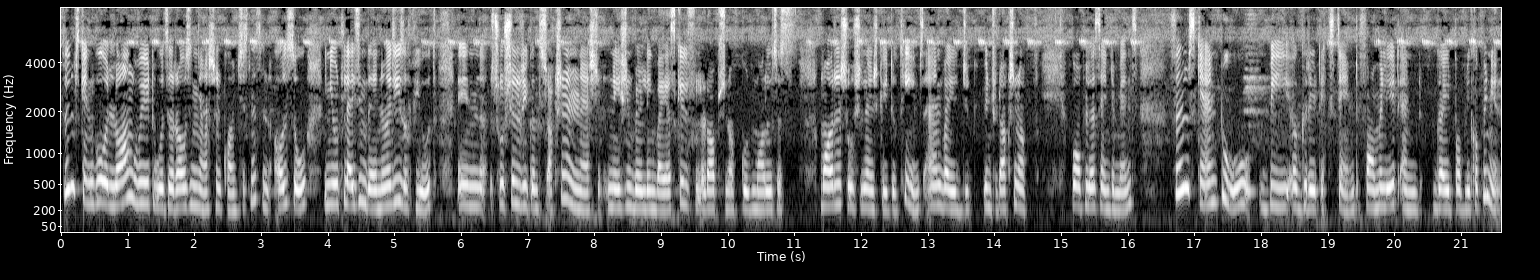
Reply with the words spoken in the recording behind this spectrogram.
Films can go a long way towards arousing national consciousness and also in utilizing the energies of youth in social reconstruction and nation building by a skillful adoption of good moral, moral social, and educative themes and by introduction of popular sentiments Films can too be a great extent formulate and guide public opinion.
